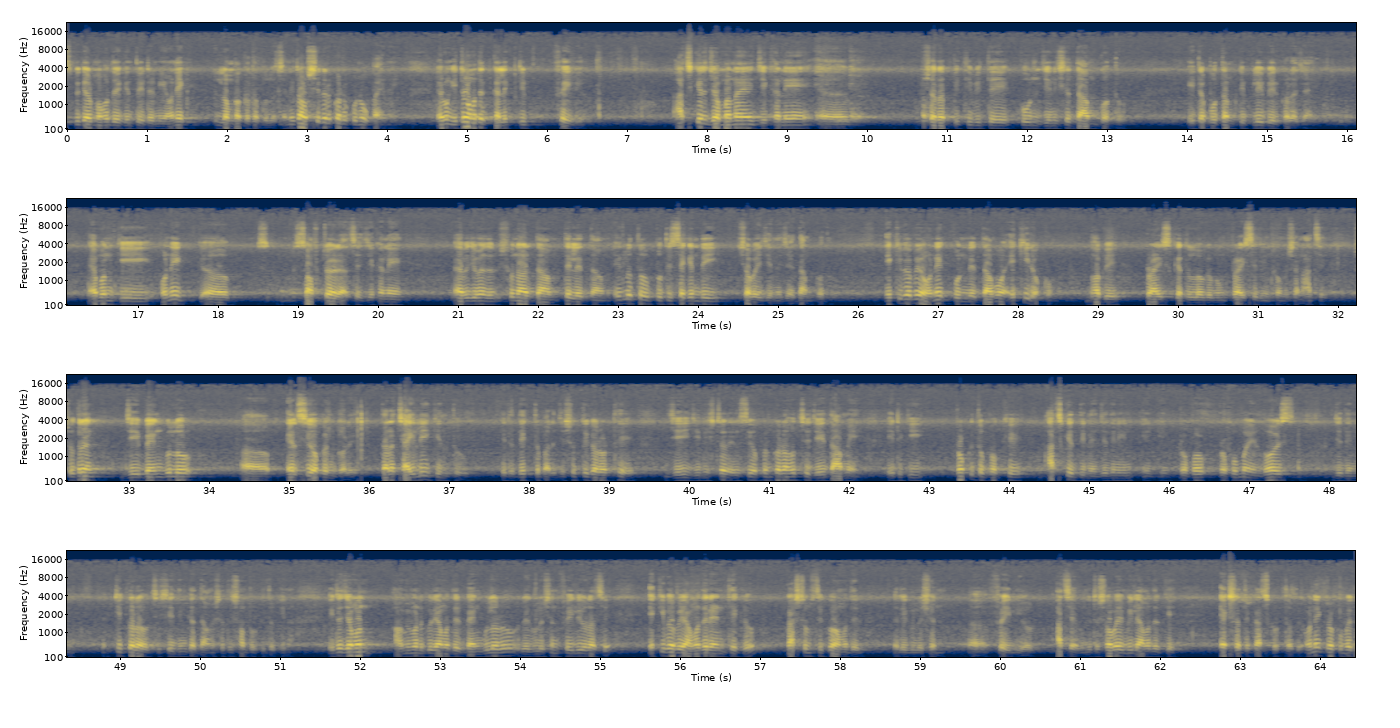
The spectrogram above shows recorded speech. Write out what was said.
স্পিকার মহোদয় কিন্তু এটা নিয়ে অনেক লম্বা কথা বলেছেন এটা অস্বীকার করার কোনো উপায় নেই এবং এটাও আমাদের কালেকটিভ ফেইলিয়র আজকের জমানায় যেখানে সারা পৃথিবীতে কোন জিনিসের দাম কত, এটা বোতাম টিপলেই বের করা যায়। এমনকি অনেক সফটওয়্যার আছে যেখানে সোনার দাম, তেলের দাম, এগুলো তো প্রতি সেকেন্ডেই সবাই জেনে যায় দাম কত। একইভাবে অনেক পণ্যের দামও একই রকম ভাবে প্রাইস ক্যাটালগ এবং প্রাইসের ইনফরমেশন আছে। সুতরাং যে ব্যাংকগুলো এলসি ওপেন করে, তারা চাইলেই কিন্তু এটা দেখতে পারে যে সত্যিকার অর্থে যেই জিনিসটার এলসি ওপেন করা হচ্ছে যে দামে, এটা কি প্রকৃতপক্ষে আজকের দিনে যেদিন প্রফর্মা ইনভয়েস যেদিন ঠিক করা হচ্ছে, সেই দিনকার দামের সাথে সম্পর্কিত কিনা। এটা যেমন আমি মনে করি আমাদের ব্যাংকগুলোরও রেগুলেশন ফেলিওর আছে, একইভাবে আমাদের এন্ড থেকেও কাস্টমস থেকেও আমাদের রেগুলেশন ফেলিওর আছে এবং এটা সবাই মিলে আমাদেরকে একসাথে কাজ করতে হবে। অনেক রকমের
